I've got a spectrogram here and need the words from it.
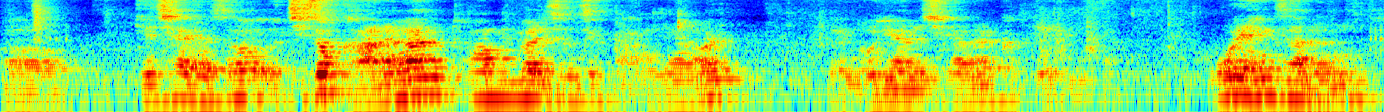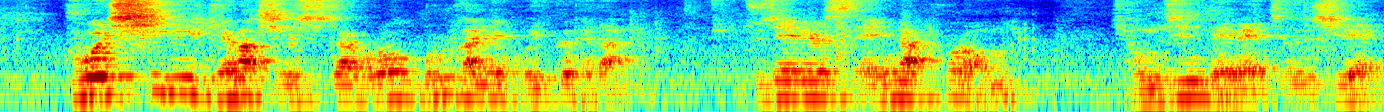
어, 개최하여서 지속 가능한 통합물관리 정책 방향을 논의하는 시간을 갖게 됩니다. 올해 행사는 9월 12일 개막식을 시작으로 물관리 고위급 회담, 주제별 세미나 포럼, 경진대회, 전시회,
